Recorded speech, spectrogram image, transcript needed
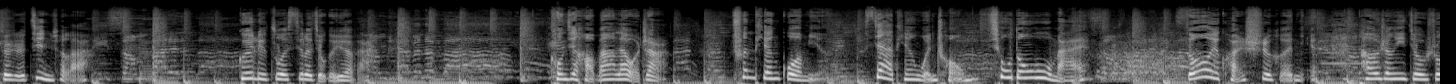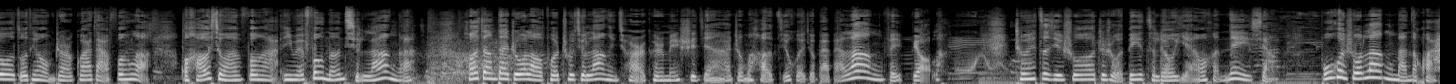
这是进去了，规律作息了九个月吧。空气好吗？来我这儿。春天过敏，夏天蚊虫，秋冬雾霾。总有一款适合你。涛声依旧说：“昨天我们这儿刮大风了，我好喜欢风啊，因为风能起浪啊。好想带着我老婆出去浪一圈，可是没时间啊，这么好的机会就白白浪费掉了。”成为自己说：“这是我第一次留言，我很内向，不会说浪漫的话，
